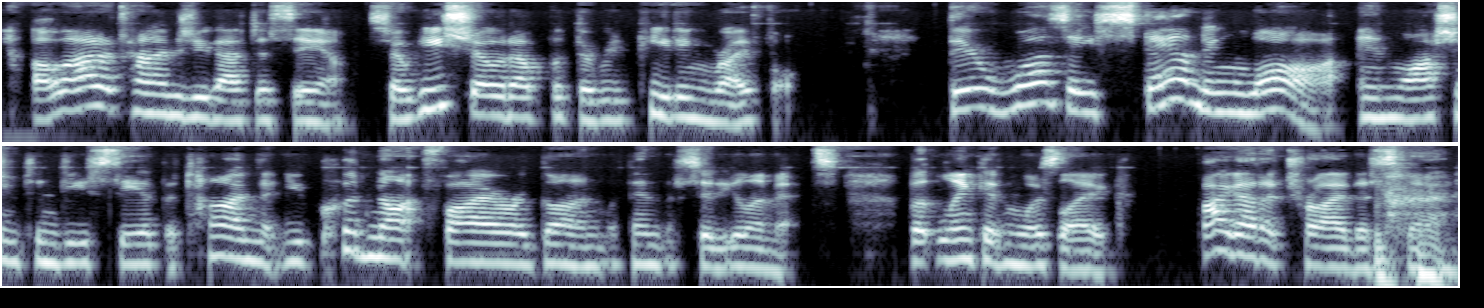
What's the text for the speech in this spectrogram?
a lot of times you got to see him. So he showed up with the repeating rifle. There was a standing law in Washington, D.C. at the time that you could not fire a gun within the city limits. But Lincoln was like, I got to try this thing.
